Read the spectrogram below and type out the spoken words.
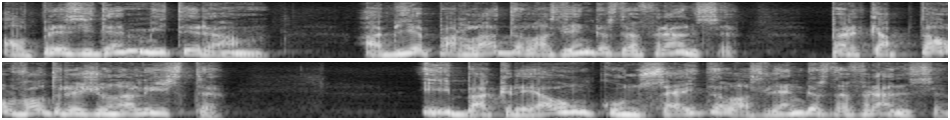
el president Mitterrand havia parlat de les llengües de França per captar el vot regionalista i va crear un Consell de les Llengües de França,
